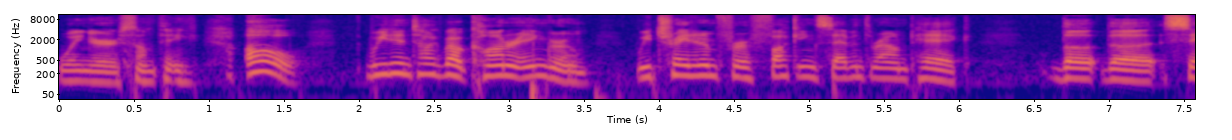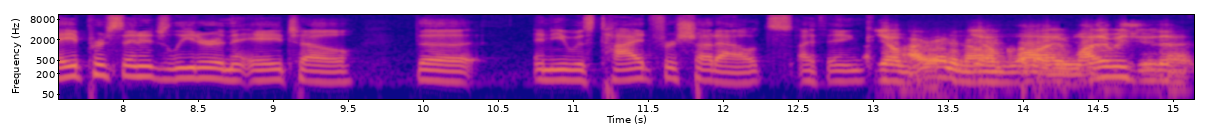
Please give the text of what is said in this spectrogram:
winger or something. Oh, we didn't talk about Connor Ingram. We traded him for a fucking seventh round pick. The the save percentage leader in the AHL. The and he was tied for shutouts. I think. Yeah, I read an article. that Why? Why a did we do that?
